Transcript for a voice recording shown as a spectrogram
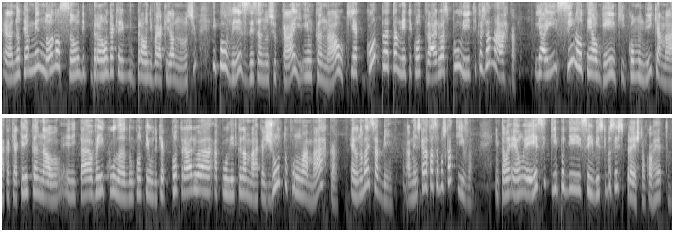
ela não tem a menor noção de para onde, aquele- pra onde vai aquele anúncio. E por vezes esse anúncio cai em um canal que é completamente contrário às políticas da marca. E aí, se não tem alguém que comunique a marca que aquele canal ele está veiculando um conteúdo que é contrário à, à política da marca, junto com a marca, ela não vai saber, a menos que ela faça busca ativa. Então é, um- é esse tipo de serviço que vocês prestam, correto?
